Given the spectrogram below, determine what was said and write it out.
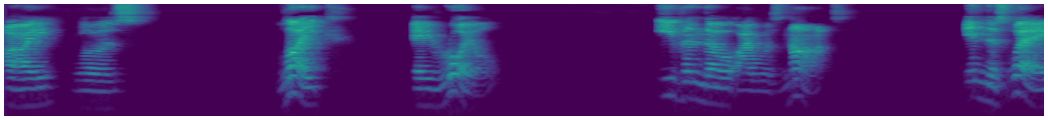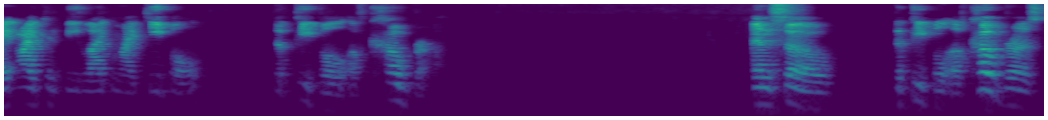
I was like a royal, even though I was not. In this way, I could be like my people, the people of Cobra. And so, the people of Cobra's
